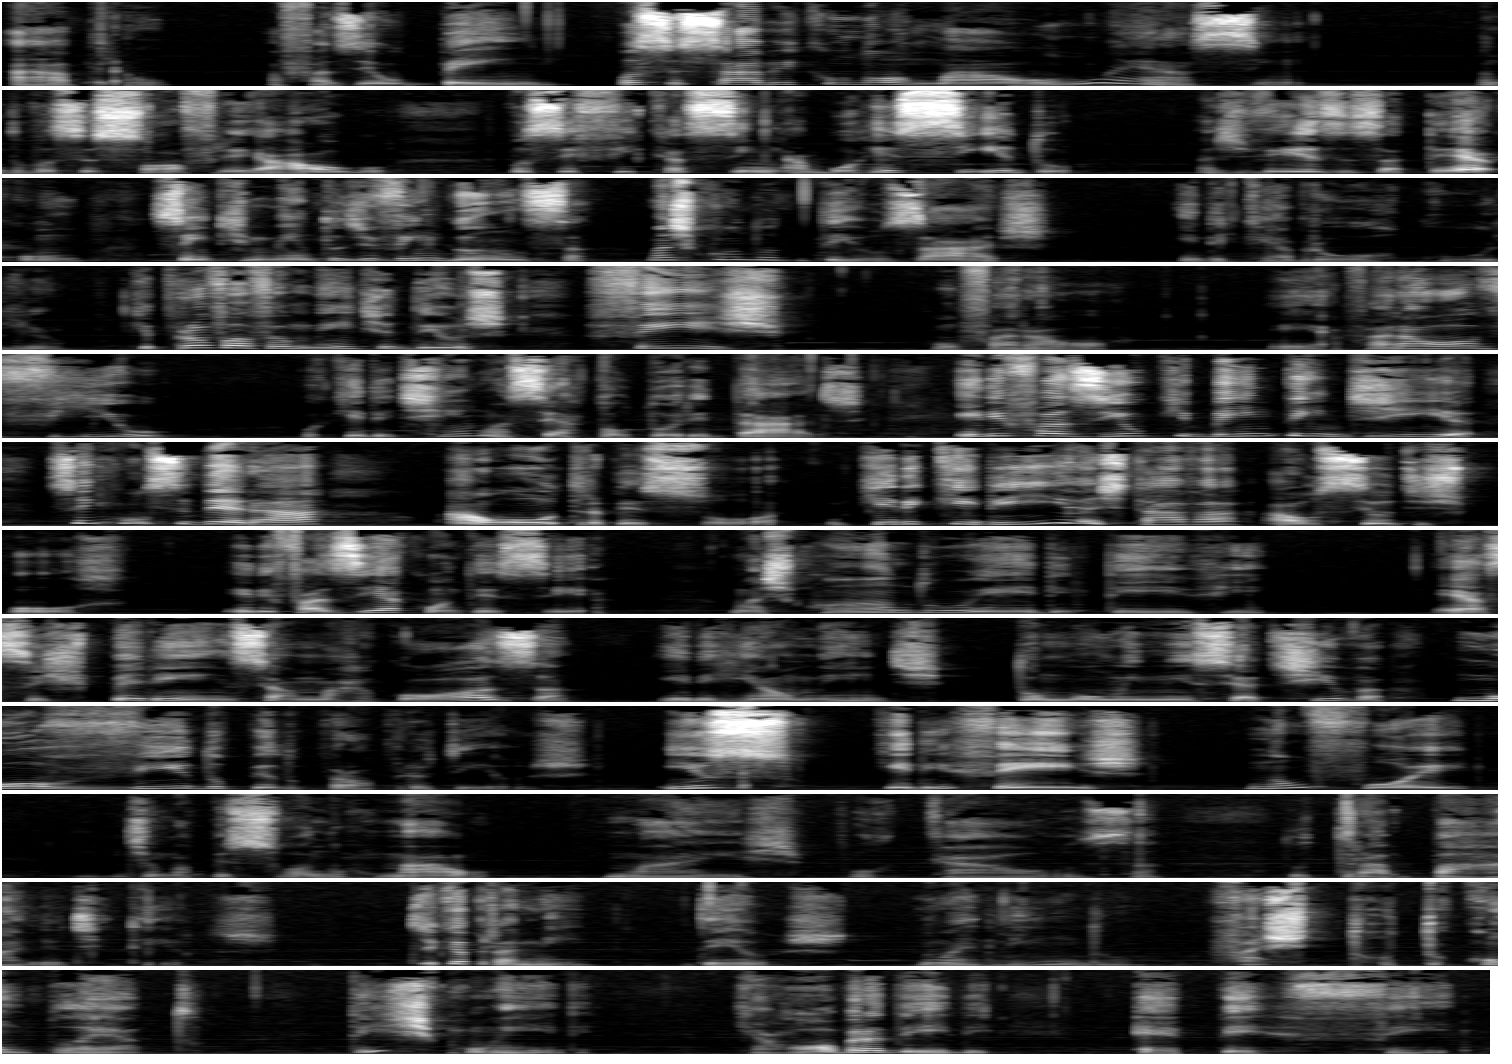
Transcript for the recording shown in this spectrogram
Abraão a fazer o bem. Você sabe que o normal não é assim. Quando você sofre algo, você fica assim, aborrecido, às vezes até com sentimento de vingança. Mas quando Deus age, ele quebra o orgulho, que provavelmente Deus fez com o Faraó. É, Faraó viu, porque ele tinha uma certa autoridade. Ele fazia o que bem entendia, sem considerar a outra pessoa. O que ele queria estava ao seu dispor. Ele fazia acontecer. Mas quando ele teve essa experiência amargosa, ele realmente tomou uma iniciativa movido pelo próprio Deus. Isso que ele fez não foi de uma pessoa normal, mas por causa do trabalho de Deus. Diga para mim, Deus não é lindo? Faz tudo completo. Deixe com ele que a obra dele é perfeita.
